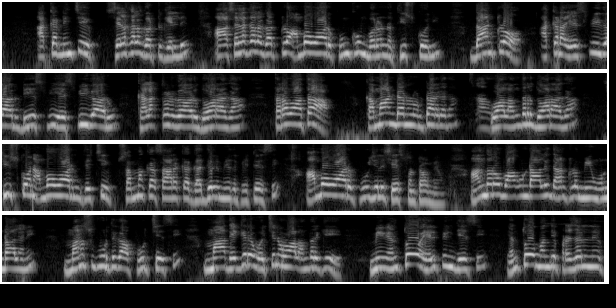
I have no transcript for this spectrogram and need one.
అక్కడి నుంచి శిలకల గట్టుకు వెళ్ళి ఆ శిలకల గట్టులో అమ్మవారు కుంకుమ బొరను తీసుకొని దాంట్లో అక్కడ ఎస్పీ గారు డిఎస్పీ ఎస్పీ గారు కలెక్టర్ గారు ద్వారాగా తర్వాత కమాండర్లు ఉంటారు కదా. వాళ్ళందరి ద్వారాగా తీసుకొని అమ్మవారిని తెచ్చి సమ్మక్క సారక్క గద్దెల మీద పెట్టేసి అమ్మవారు పూజలు చేస్తుంటాం మేము అందరూ బాగుండాలి దాంట్లో మేము ఉండాలని మనస్ఫూర్తిగా పూజ చేసి మా దగ్గర వచ్చిన వాళ్ళందరికీ మేము ఎంతో హెల్పింగ్ చేసి ఎంతోమంది ప్రజల్ని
